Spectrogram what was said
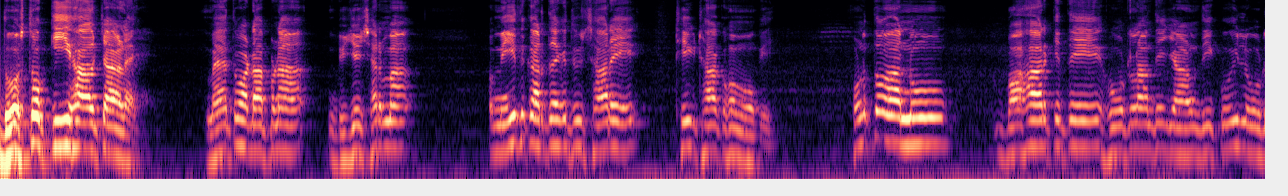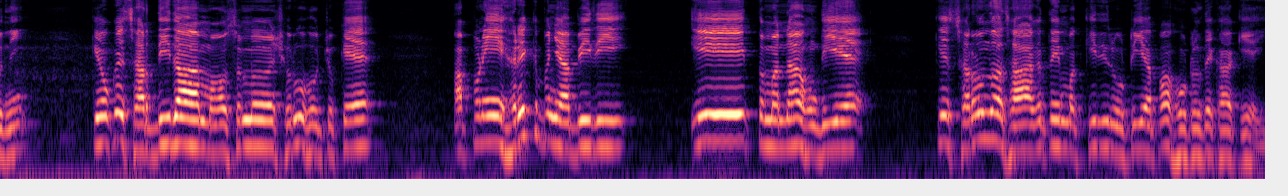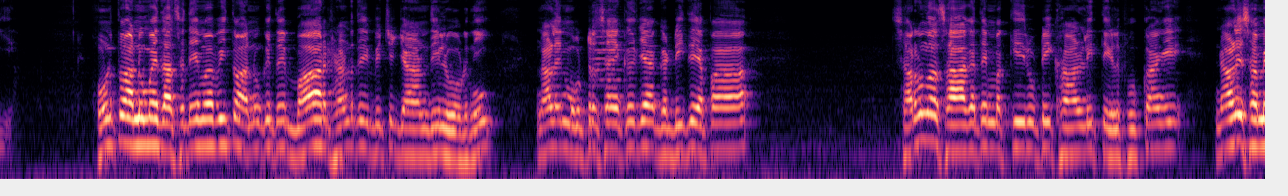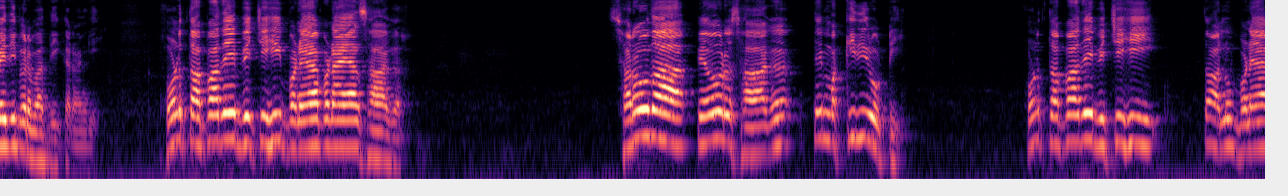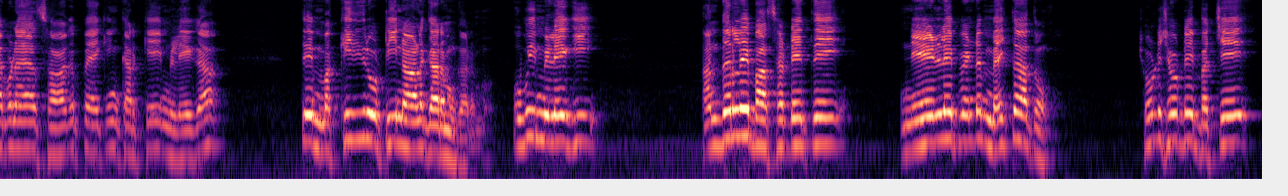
ਦੋਸਤੋ, ਕੀ ਹਾਲ ਚਾਲ ਹੈ? ਮੈਂ ਤੁਹਾਡਾ ਆਪਣਾ ਵਿਜੇ ਸ਼ਰਮਾ। ਉਮੀਦ ਕਰਦਾ ਕਿ ਤੁਸੀਂ ਸਾਰੇ ਠੀਕ ਠਾਕ ਹੋਵੋਗੇ। ਹੁਣ ਤੁਹਾਨੂੰ ਬਾਹਰ ਕਿਤੇ ਹੋਟਲਾਂ ਤੇ ਜਾਣ ਦੀ ਕੋਈ ਲੋੜ ਨਹੀਂ, ਕਿਉਂਕਿ ਸਰਦੀ ਦਾ ਮੌਸਮ ਸ਼ੁਰੂ ਹੋ ਚੁੱਕਿਆ ਹੈ। ਆਪਣੀ ਹਰ ਇੱਕ ਪੰਜਾਬੀ ਦੀ ਇਹ ਤਮੰਨਾ ਹੁੰਦੀ ਹੈ ਕਿ ਸਰੋਂ ਦਾ ਸਾਗ ਤੇ ਮੱਕੀ ਦੀ ਰੋਟੀ ਆਪਾਂ ਹੋਟਲ ਤੇ ਖਾ ਕੇ ਆਈਏ। ਹੁਣ ਤੁਹਾਨੂੰ ਮੈਂ ਦੱਸ ਦੇਵਾਂ ਵੀ ਤੁਹਾਨੂੰ ਕਿਤੇ ਬਾਹਰ ਠੰਡ ਦੇ ਵਿੱਚ ਜਾਣ ਦੀ ਲੋੜ ਨਹੀਂ। ਨਾਲੇ ਮੋਟਰਸਾਈਕਲ ਜਾਂ ਗੱਡੀ ਤੇ ਆਪਾਂ ਸਰੋਂ ਦਾ ਸਾਗ ਅਤੇ ਮੱਕੀ ਦੀ ਰੋਟੀ ਖਾਣ ਲਈ ਤੇਲ ਫੂਕਾਂਗੇ, ਨਾਲੇ ਸਮੇਂ ਦੀ ਬਰਬਾਦੀ ਕਰਾਂਗੇ। ਹੁਣ ਤਪਾ ਦੇ ਵਿੱਚ ਹੀ ਬਣਿਆ ਬਣਾਇਆ ਸਾਗ। ਸਰੋਂ ਦਾ ਪਿਓਰ ਸਾਗ ਤੇ ਮੱਕੀ ਦੀ ਰੋਟੀ। ਹੁਣ ਤਪਾ ਦੇ ਵਿੱਚ ਹੀ ਤੁਹਾਨੂੰ ਬਣਿਆ ਬਣਾਇਆ ਸਾਗ ਪੈਕਿੰਗ ਕਰਕੇ ਮਿਲੇਗਾ ਤੇ ਮੱਕੀ ਦੀ ਰੋਟੀ ਨਾਲ ਗਰਮ-ਗਰਮ। ਉਹ ਵੀ ਮਿਲੇਗੀ। ਅੰਦਰਲੇ ਬੱਸ ਅੱਡੇ ਤੇ, ਨੇੜਲੇ ਪਿੰਡ ਮਹਿਤਾ ਤੋਂ। ਛੋਟੇ-ਛੋਟੇ ਬੱਚੇ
